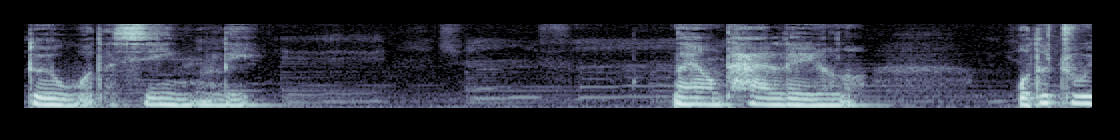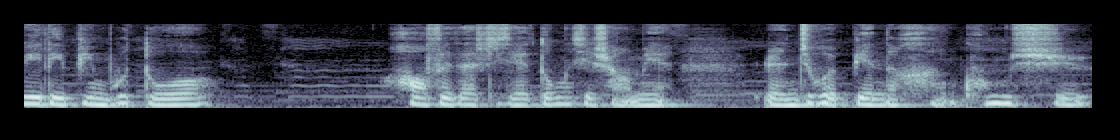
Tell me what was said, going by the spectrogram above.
对我的吸引力。那样太累了，我的注意力并不多，耗费在这些东西上面，人就会变得很空虚。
